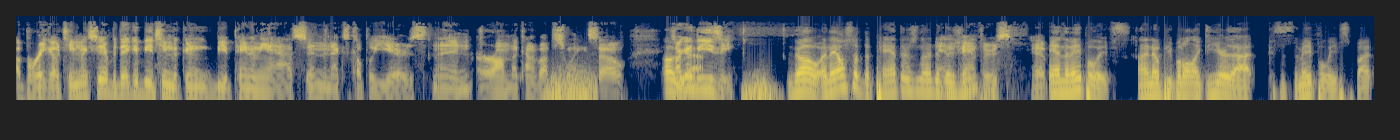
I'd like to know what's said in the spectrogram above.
a breakout team next year, but they could be a team that can be a pain in the ass in the next couple of years and are on the kind of upswing. So oh, it's not yeah. going to be easy. no, and they also have the Panthers in their And division Panthers, yep. and the Maple Leafs. I know people don't like to hear that because it's the Maple Leafs, but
